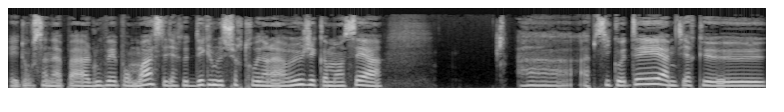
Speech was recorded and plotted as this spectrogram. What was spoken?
Et donc ça n'a pas loupé pour moi. C'est-à-dire que dès que je me suis retrouvée dans la rue, j'ai commencé à à, à, psychoter, à me dire que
